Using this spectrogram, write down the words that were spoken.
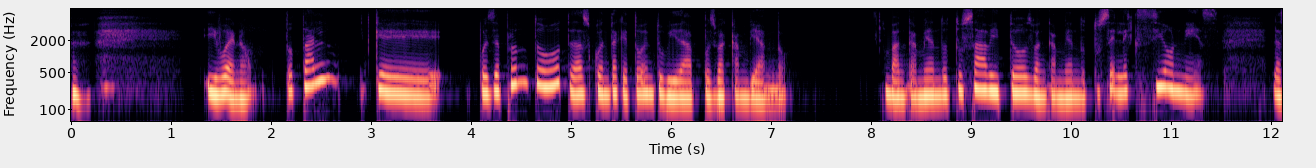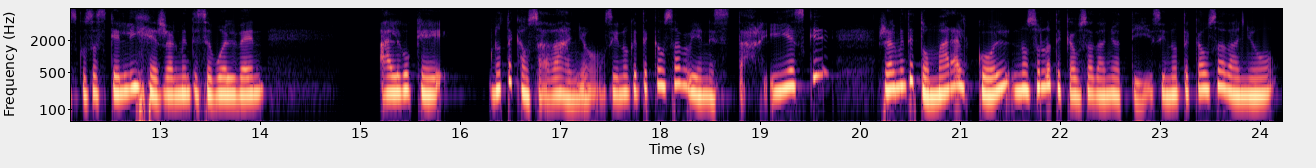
y bueno, total que pues de pronto te das cuenta que todo en tu vida pues va cambiando. Van cambiando tus hábitos, van cambiando tus elecciones, las cosas que eliges realmente se vuelven algo que no te causa daño, sino que te causa bienestar. Y es que realmente tomar alcohol no solo te causa daño a ti, sino te causa daño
